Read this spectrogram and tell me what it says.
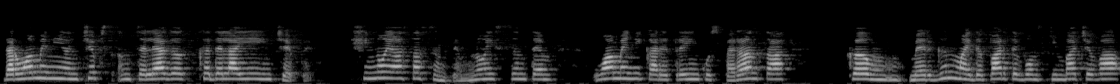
Dar oamenii încep să înțeleagă că de la ei începe. Și noi asta suntem. Noi suntem oamenii care trăim cu speranța că mergând mai departe vom schimba ceva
